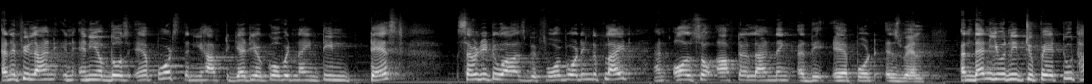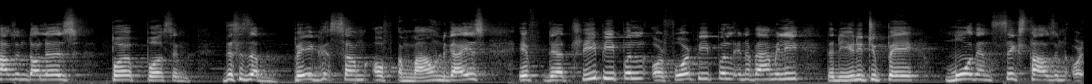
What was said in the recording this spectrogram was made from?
and if you land in any of those airports, then you have to get your COVID-19 test 72 hours before boarding the flight and also after landing at the airport as well and then you need to pay $2,000 per person. This is a big sum of amount guys. If there are three people or four people in a family, then you need to pay more than 6,000 or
